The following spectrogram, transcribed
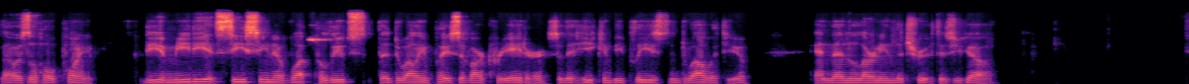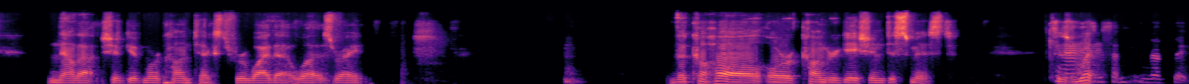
That was the whole point. The immediate ceasing of what pollutes the dwelling place of our Creator so that He can be pleased and dwell with you, and then learning the truth as you go. Now, that should give more context for why that was, right? the kahal or congregation dismissed. Can I what, something real quick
